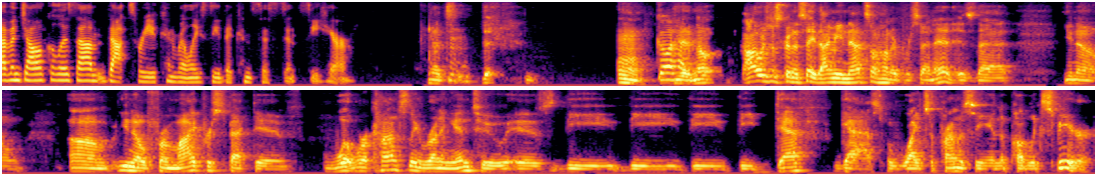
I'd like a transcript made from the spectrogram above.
evangelicalism, that's where you can really see the consistency here. That's hmm. the, mm, go ahead. Yeah, no, I was just going to say, I mean, that's 100% it is that, you know, um, you know, from my perspective, what we're constantly running into is the the the the death gasp of white supremacy in the public sphere.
